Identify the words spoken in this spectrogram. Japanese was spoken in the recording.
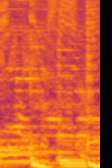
組みいる姿を拝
